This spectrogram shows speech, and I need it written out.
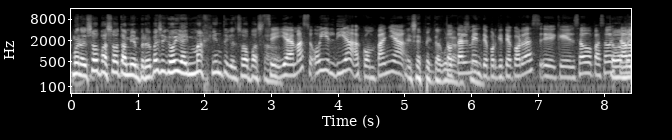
Bueno, el sábado pasado también, pero me parece que hoy hay más gente que el sábado pasado. Sí, y además hoy el día acompaña Es espectacular. totalmente, porque te acordás eh, que el sábado pasado Estaba estaba,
